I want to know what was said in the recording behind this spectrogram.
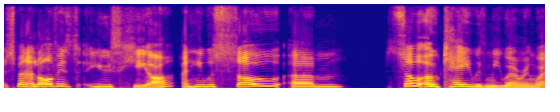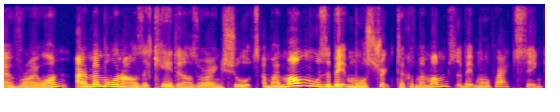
spent a lot of his youth here, and he was so um so okay with me wearing whatever I want. I remember when I was a kid and I was wearing shorts, and my mum was a bit more stricter because my mum's a bit more practicing,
